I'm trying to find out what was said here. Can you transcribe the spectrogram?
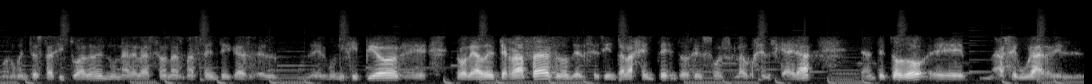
monumento está situado en una de las zonas más céntricas del, municipio, eh, rodeado de terrazas donde se sienta la gente. Entonces, pues la urgencia era, ante todo, eh, asegurar el,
